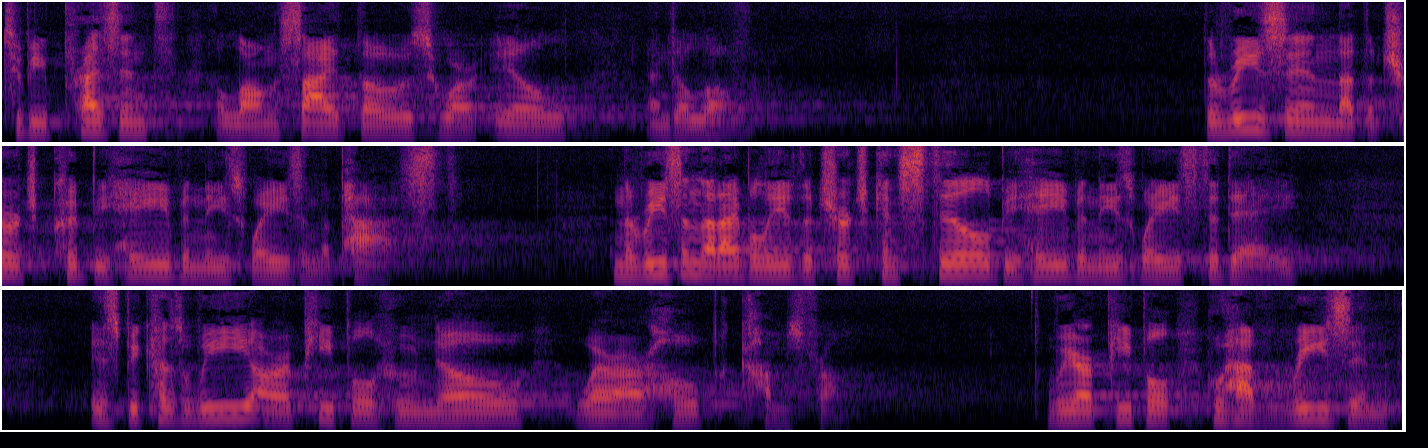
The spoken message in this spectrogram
to be present alongside those who are ill and alone. The reason that the church could behave in these ways in the past, and the reason that I believe the church can still behave in these ways today, is because we are a people who know where our hope comes from. We are people who have reason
